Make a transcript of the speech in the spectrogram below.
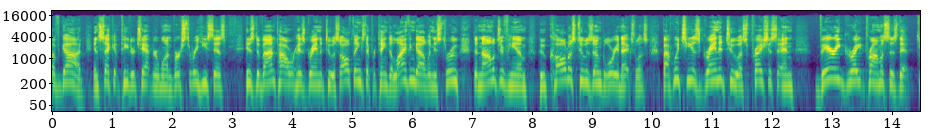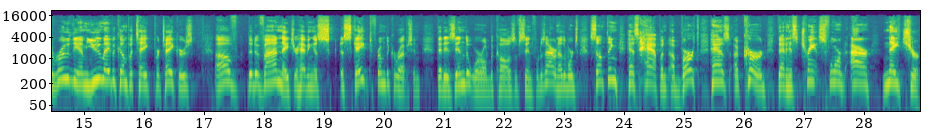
of God. In 2 Peter chapter 1 verse 3 he says, "His divine power has granted to us all things that pertain to life and godliness through the knowledge of him who called us to his own glory and excellence, by which he has granted to us precious and very great promises that through them you may become partake, partakers of the divine nature, having es- escaped from the corruption that is in the world because of sinful desire. In other words, something has happened, a birth has occurred that has transformed our nature.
